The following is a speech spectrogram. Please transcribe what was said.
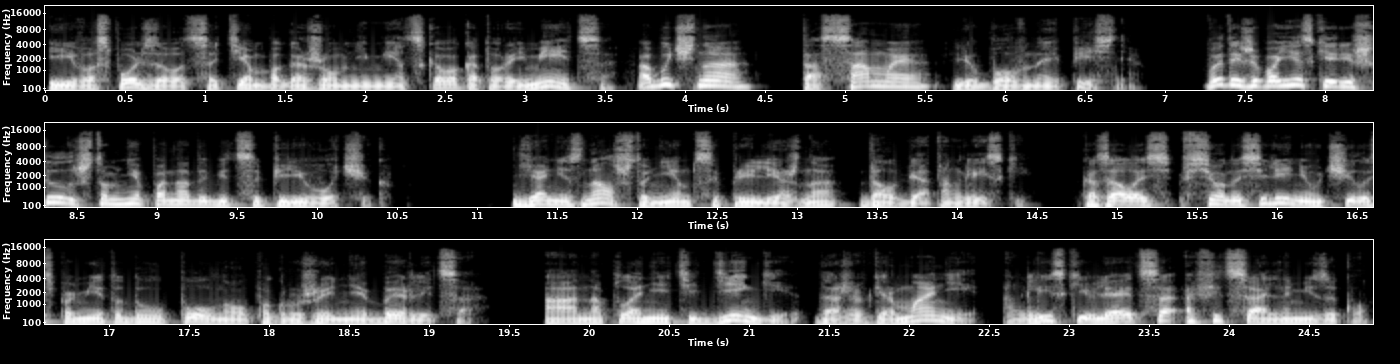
и воспользоваться тем багажом немецкого, который имеется, обычно та самая любовная песня. В этой же поездке я решил, что мне понадобится переводчик. Я не знал, что немцы прилежно долбят английский. Казалось, все население училось по методу полного погружения Берлица. А на планете деньги, даже в Германии, английский является официальным языком.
